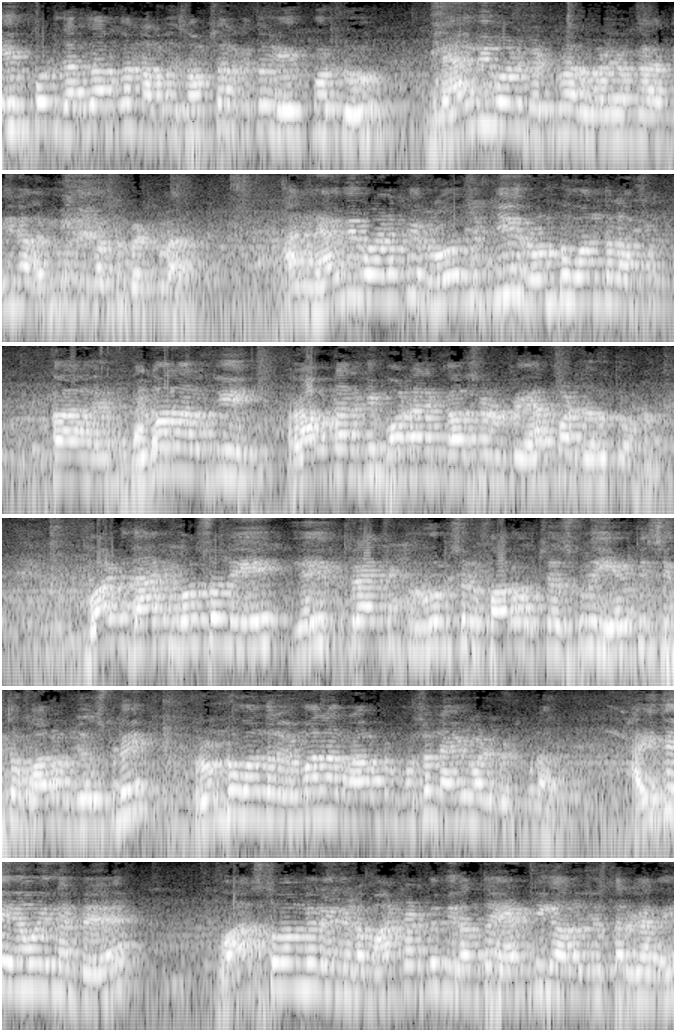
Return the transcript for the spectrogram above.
ఎయిర్పోర్ట్ దరిదాపుగా నలభై సంవత్సరాల క్రితం ఎయిర్పోర్ట్ నేవీ వాళ్ళు పెట్టుకున్నారు. వాళ్ళ యొక్క దీని అభివృద్ధి కోసం పెట్టుకున్నారు. ఆ నేవీ వాళ్ళకి రోజుకి రెండు వందల విమానాలకి రావడానికి పోవడానికి కావాల్సినటువంటి ఏర్పాటు జరుగుతూ ఉంటుంది. వాళ్ళు దానికోసమని ఎయిర్ ట్రాఫిక్ రూల్స్ని ఫాలో అప్ చేసుకుని ఏటీసీతో ఫాలో అప్ చేసుకుని రెండు వందల విమానాలు రావడం కోసం నేవీ వాళ్ళు పెట్టుకున్నారు. అయితే ఏమైందంటే వాస్తవంగా నేను ఇలా మాట్లాడితే మీరంతా యాంటీగా ఆలోచిస్తారు కానీ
